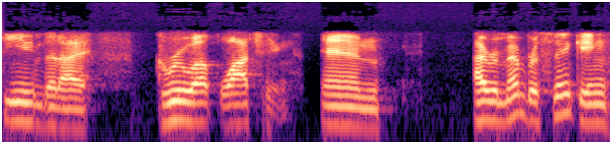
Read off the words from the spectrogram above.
team that I grew up watching." And I remember thinking,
